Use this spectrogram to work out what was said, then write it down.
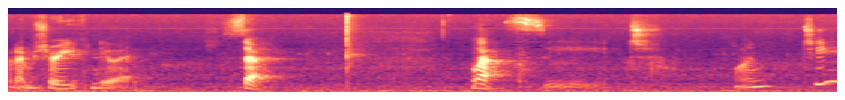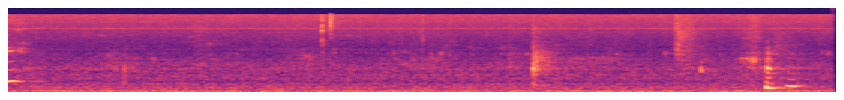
but I'm sure you can do it. So, let's see, 20.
